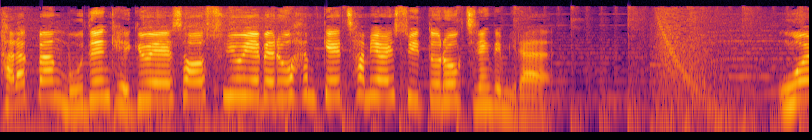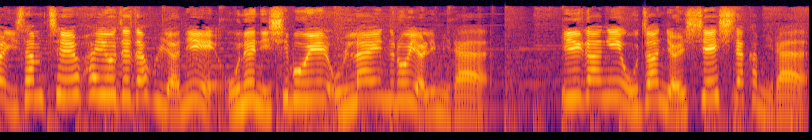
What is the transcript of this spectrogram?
다락방 모든 개교회에서 수요 예배로 함께 참여할 수 있도록 진행됩니다. 5월 237 화요제자 훈련이 오는 25일 온라인으로 열립니다. 1강이 오전 10시에 시작합니다.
